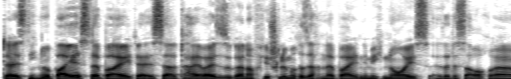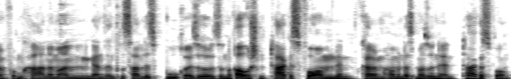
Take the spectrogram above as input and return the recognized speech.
Da ist nicht nur Bias dabei, da ist da teilweise sogar noch viel schlimmere Sachen dabei, nämlich Noise. Also das ist auch äh, vom Kahnemann ein ganz interessantes Buch, also so ein Rauschen, Tagesform, kann, kann man das mal so nennen. Tagesform.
